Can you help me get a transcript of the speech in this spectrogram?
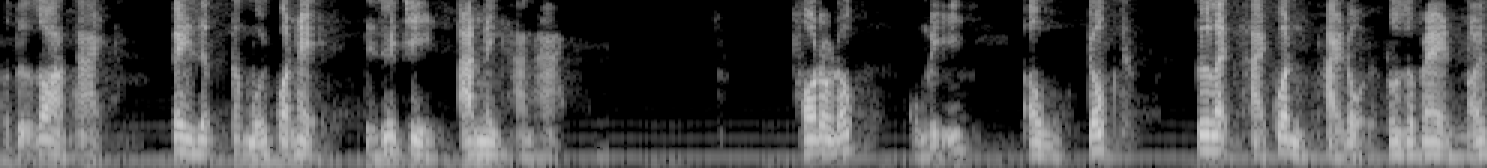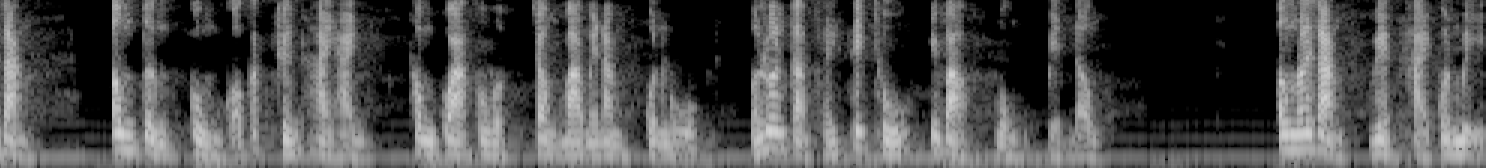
và tự do hàng hải, gây dựng các mối quan hệ để duy trì an ninh hàng hải. Phó Đô đốc của Mỹ, ông Doug, tư lệnh Hải quân Hải đội Roosevelt nói rằng ông từng cùng có các chuyến hải hành thông qua khu vực trong 30 năm quân ngũ và luôn cảm thấy thích thú khi vào vùng Biển Đông. Ông nói rằng việc Hải quân Mỹ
